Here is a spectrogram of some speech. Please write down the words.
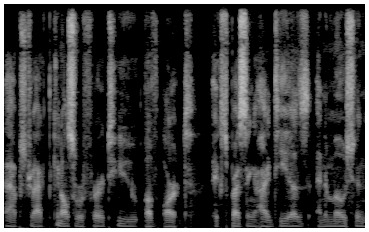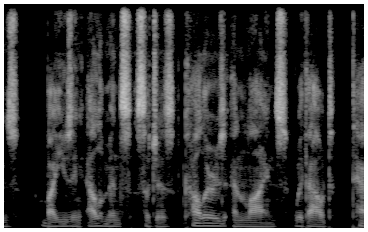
Abstract can also refer to of art, expressing ideas and emotions by using elements such as colors and lines without te-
